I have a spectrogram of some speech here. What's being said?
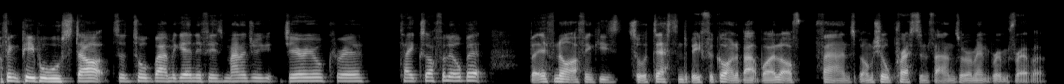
I think people will start to talk about him again if his managerial career takes off a little bit. But if not, I think he's sort of destined to be forgotten about by a lot of fans. But I'm sure Preston fans will remember him forever.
